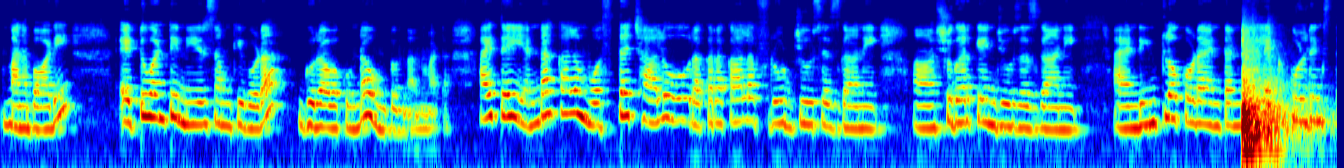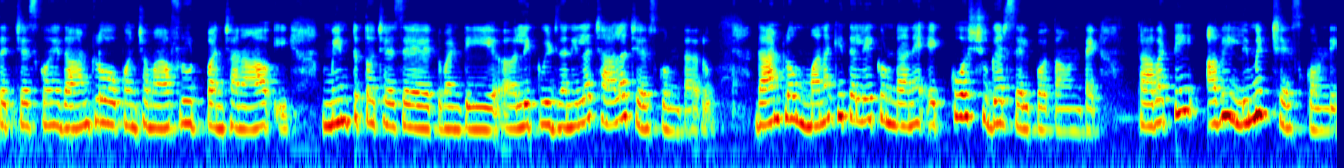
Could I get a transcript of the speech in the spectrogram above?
మన బాడీ ఎటువంటి నీరసంకి కూడా గురవ్వకుండా ఉంటుందన్నమాట. అయితే ఎండాకాలం వస్తే చాలు రకరకాల ఫ్రూట్ జ్యూసెస్ కానీ షుగర్ కేన్ జ్యూసెస్ కానీ అండ్ ఇంట్లో కూడా ఏంటంటే లైక్ కూల్ డ్రింక్స్ తెచ్చేసుకొని దాంట్లో కొంచెం ఆ ఫ్రూట్ పంచన మింట్తో చేసేటువంటి లిక్విడ్స్ అని ఇలా చాలా చేసుకుంటారు. దాంట్లో మనకి తెలియకుండానే ఎక్కువ షుగర్స్ వెళ్ళిపోతూ ఉంటాయి. కాబట్టి అవి లిమిట్ చేసుకోండి.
